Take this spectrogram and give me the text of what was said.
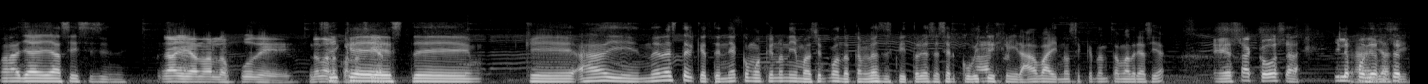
Ah, ya, ya, sí, sí, sí. sí. No, yo no lo pude. No, no sí lo que conocía. este que ay no era este el que tenía como que una animación cuando cambiabas de escritorio se hacía el cubito Ah. y giraba y no sé qué tanta madre hacía Esa cosa. Y le Ah, podías hacer sí.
